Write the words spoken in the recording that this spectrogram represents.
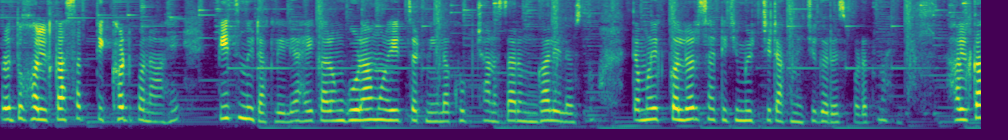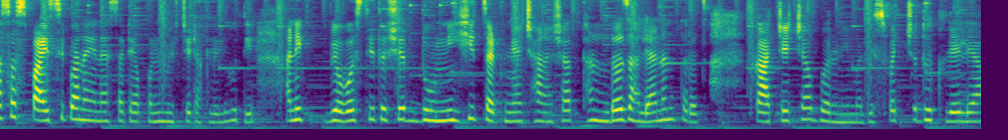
परंतु हलकासा तिखटपणा आहे. तीच मी टाकलेली आहे कारण गुळामुळे चटणीला खूप छान असा रंग आलेला असतो. त्यामुळे कलरसाठीची मिरची टाकण्याची गरज पडत नाही. हलकासा स्पायसीपणा येण्यासाठी आपण मिरची टाकलेली होती. आणि व्यवस्थित असे दोन्हीही चटण्या छान अशा थंड झाल्यानंतरच काचेच्या बरणीमध्ये स्वच्छ धुतलेल्या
